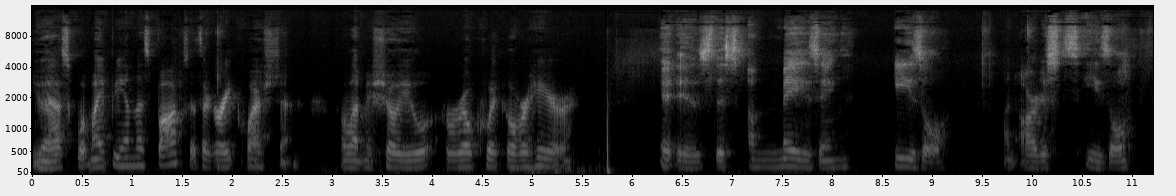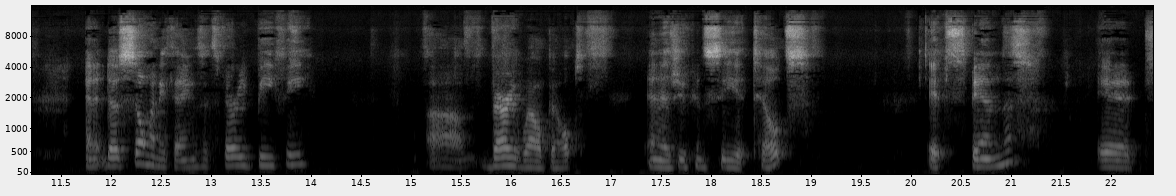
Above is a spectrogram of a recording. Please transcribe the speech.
You ask what might be in this box? That's a great question. Well, let me show you real quick over here. It is this amazing easel an artist's easel. And it does so many things. It's very beefy, um, very well built. And as you can see, it tilts, it spins, it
